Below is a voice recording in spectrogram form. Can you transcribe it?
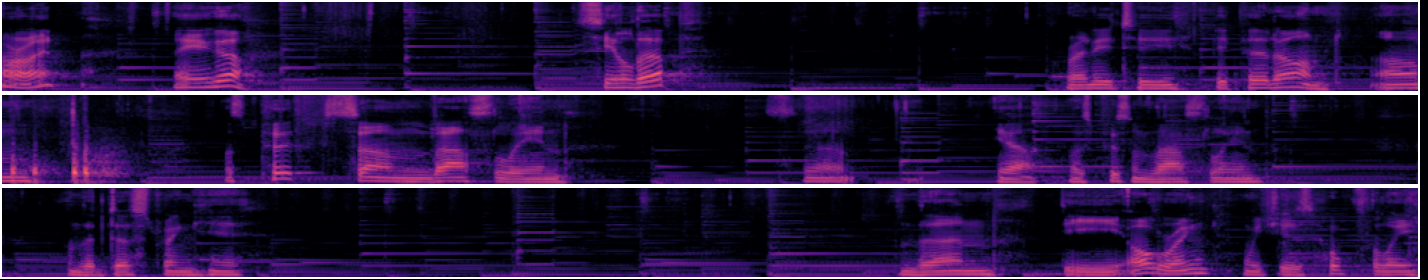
All right, there you go. Sealed up, ready to be put on. Um, let's put some Vaseline. So, yeah, let's put some Vaseline on the dust ring here. And then the O-ring, which is hopefully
